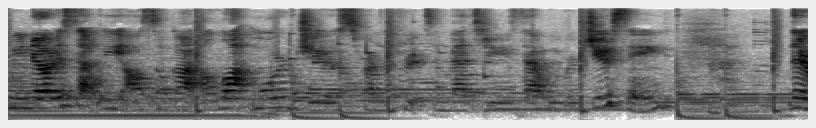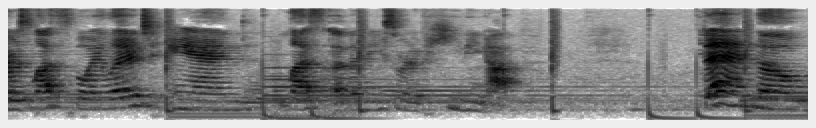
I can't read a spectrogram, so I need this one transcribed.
We noticed that we also got a lot more juice from the fruits and veggies that we were juicing. There was less spoilage and less of any sort of heating up. Then though,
